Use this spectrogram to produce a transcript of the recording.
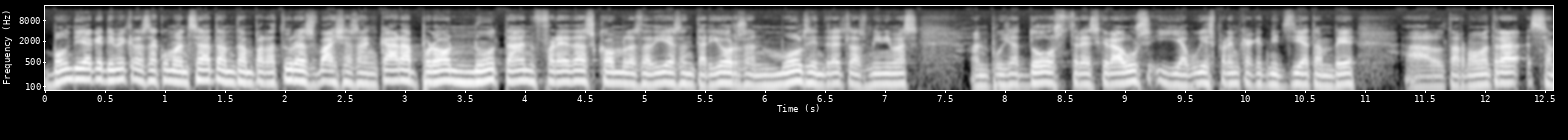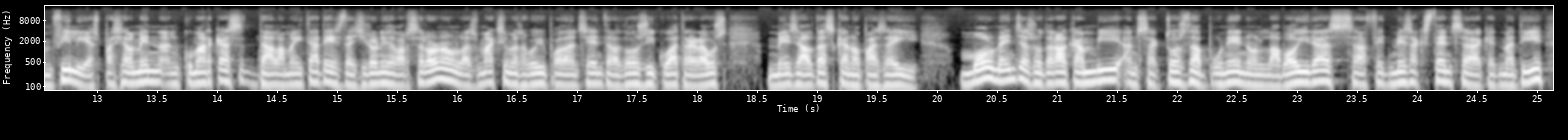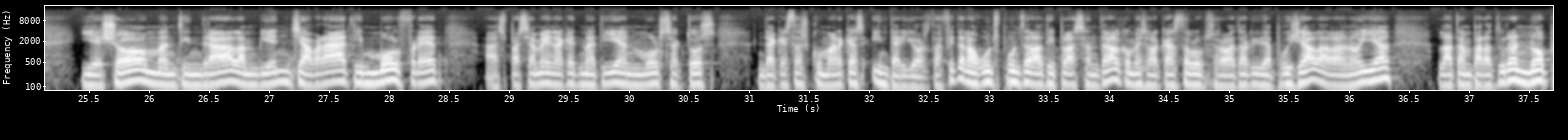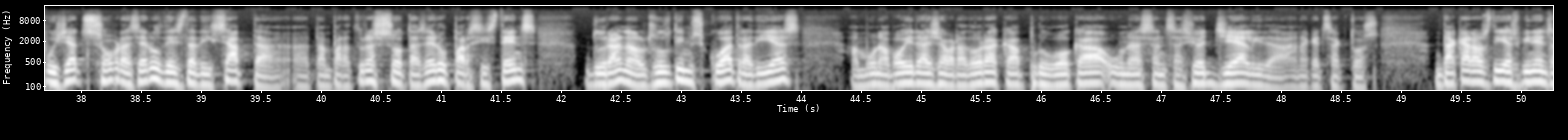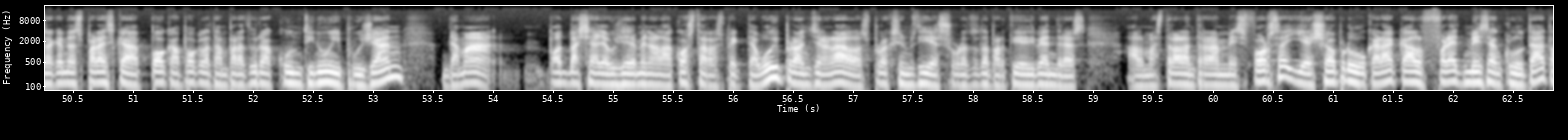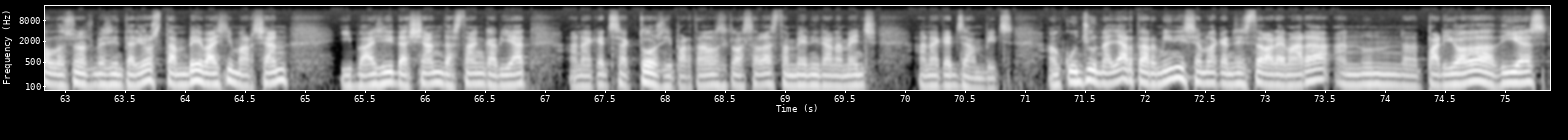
Bon dia. Aquest dimecres ha començat amb temperatures baixes encara, però no tan fredes com les de dies anteriors. En molts indrets les mínimes han pujat 2-3 graus i avui esperem que aquest migdia també el termòmetre s'enfili, especialment en comarques de la meitat est de Girona i de Barcelona, on les màximes avui poden ser entre 2 i 4 graus més altes que no pas ahir. Molt menys es notarà el canvi en sectors de Ponent, on la boira s'ha fet més extensa aquest matí i això mantindrà l'ambient gebrat i molt fred especialment aquest matí en molts sectors d'aquestes comarques interiors. De fet, en alguns punts de l'altiplà central, com és el cas de l'Observatori de Pujal, a la Noia, la temperatura no ha pujat sobre zero des de dissabte. Temperatures sota zero persistents durant els últims quatre dies, amb una boira gebradora que provoca una sensació gèlida en aquests sectors. De cara als dies vinents, el que hem d'esperar és que a poc a poc la temperatura continuï pujant. Demà pot baixar lleugerament a la costa respecte a avui, però en general els pròxims dies, sobretot a partir de divendres, el mestral entrarà amb més força i això provocarà que el fred més enclotat, el de zones més interiors, també vagi marxant i vagi deixant d'estar engaviat en aquests sectors i, per tant, les glaçades també aniran a menys en aquests àmbits. En conjunt, a llarg termini, sembla que ens instal·larem ara en un període de dies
